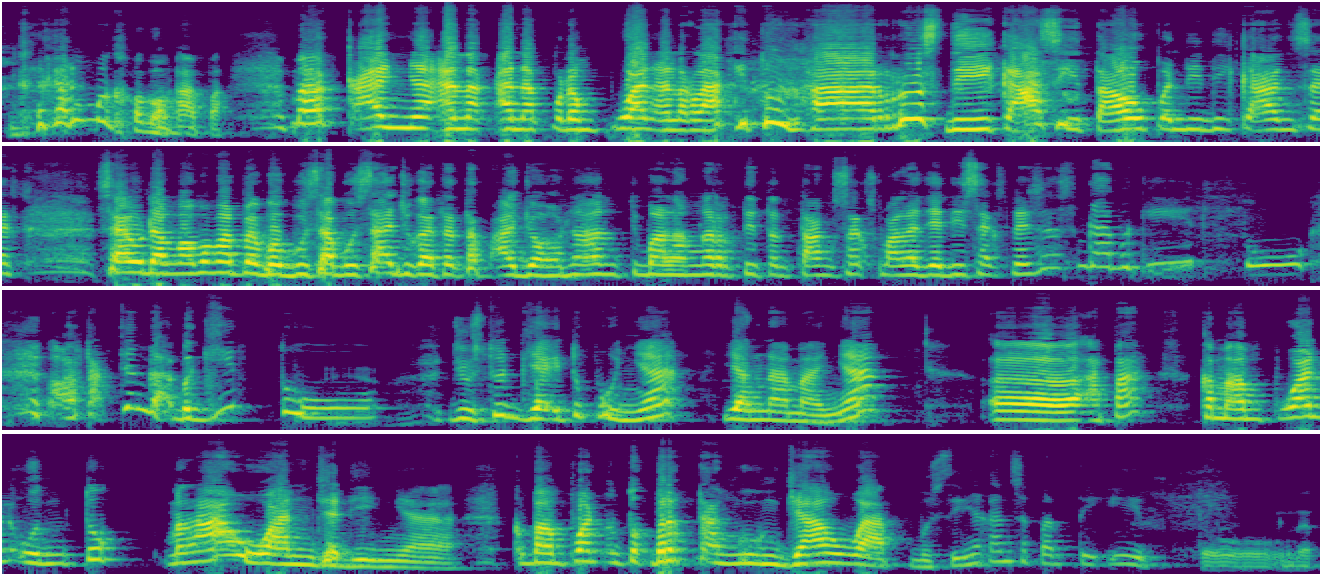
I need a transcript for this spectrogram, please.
kan mau ngomong apa? Makanya anak-anak perempuan, anak laki tuh harus dikasih tahu pendidikan seks. Saya udah ngomong sampai berbusa-busa juga tetap aja "Oh, nanti malah ngerti tentang seks malah jadi seks bebas nggak begitu. Otaknya nggak begitu. Justru dia itu punya yang namanya eh, apa? kemampuan untuk melawan jadinya, kemampuan untuk bertanggung jawab. Mestinya kan seperti itu. Bener.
